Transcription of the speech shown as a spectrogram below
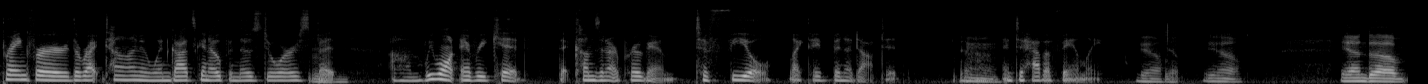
praying for the right time and when God's going to open those doors. But um, we want every kid that comes in our program to feel like they've been adopted um, and to have a family. Yeah. Yep. Yeah. And um,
